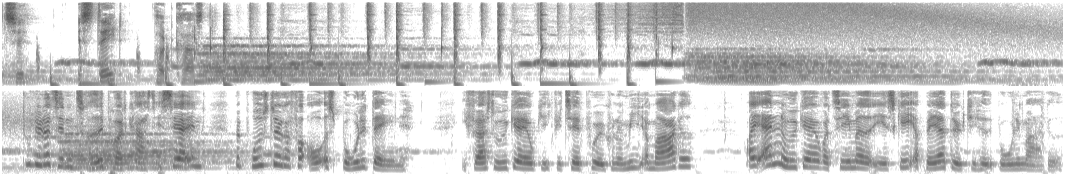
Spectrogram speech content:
til Estate Podcast. Du lytter til den tredje podcast i serien med brudstykker fra årets boligdagene. I første udgave gik vi tæt på økonomi og marked, og i anden udgave var temaet ESG og bæredygtighed i boligmarkedet.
